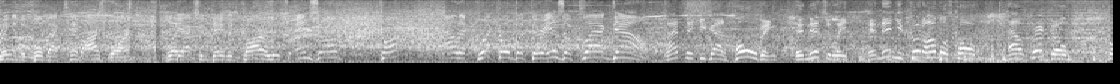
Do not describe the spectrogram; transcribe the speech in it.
bring in the fullback, Tim Osborne. Play action, David Carr, loops end zone. Caught Alec Greco, but there is a flag down. I think you got holding initially, and then you could almost call Al Greco for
